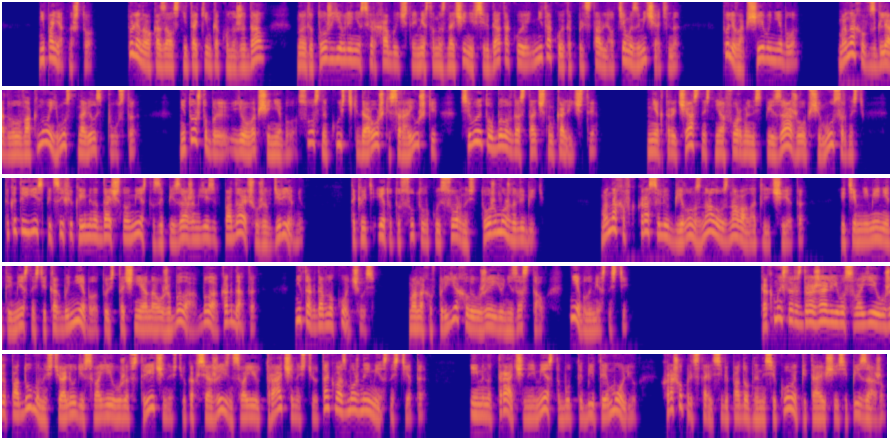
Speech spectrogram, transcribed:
Непонятно что. То ли оно оказалось не таким, как он ожидал, но это тоже явление сверхобычное, место назначения всегда такое, не такое, как представлял, тем и замечательно. То ли вообще его не было. Монахов взглядывал в окно, ему становилось пусто. Не то, чтобы его вообще не было. Сосны, кустики, дорожки, сараюшки – всего этого было в достаточном количестве. Некоторая частность, неоформленность пейзажа, общая мусорность – так это и есть специфика именно дачного места, за пейзажем ездят подальше, уже в деревню. Так ведь эту-то сутолоку и сорность тоже можно любить. Монахов как раз и любил, он знал и узнавал отличие это. И тем не менее этой местности как бы не было, то есть точнее она уже была, была когда-то. Не так давно кончилась. Монахов приехал и уже ее не застал. Не было местности. Как мысли раздражали его своей уже подуманностью, а люди своей уже встреченностью, как вся жизнь своей утраченностью, так, возможно, и местность эта. И именно траченное место, будто битое молью, хорошо представить себе подобное насекомое, питающееся пейзажем.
